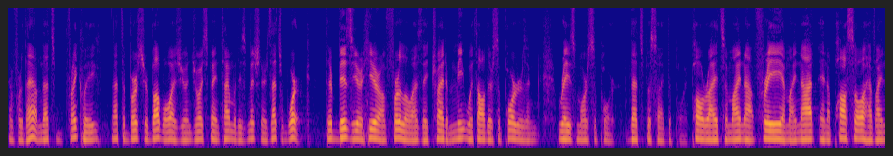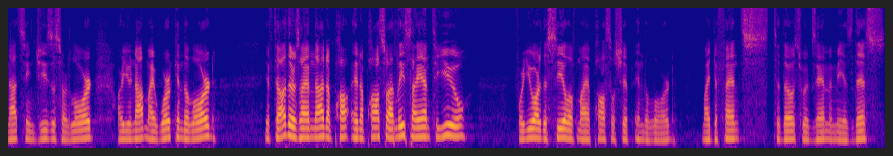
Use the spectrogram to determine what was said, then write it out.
And for them, that's frankly not to burst your bubble as you enjoy spending time with these missionaries. That's work. They're busier here on furlough as they try to meet with all their supporters and raise more support. That's beside the point. Paul writes, Am I not free? Am I not an apostle? Have I not seen Jesus our Lord? Are you not my work in the Lord? If to others I am not an apostle, at least I am to you, for you are the seal of my apostleship in the Lord. My defense to those who examine me is this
